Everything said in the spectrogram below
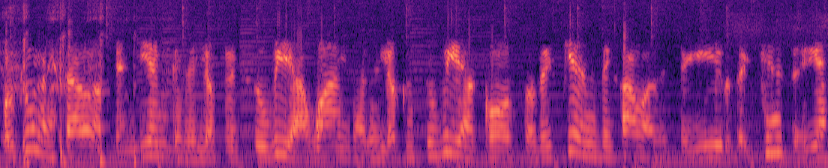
porque uno estaba pendiente de lo que subía Wanda, de lo que subía Coso, de quién dejaba de seguir, de quién seguía.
